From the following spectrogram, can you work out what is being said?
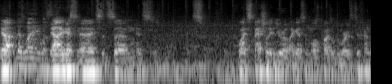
Yeah. That's why it was. Yeah, I guess uh, it's it's um, it's it's quite special in Europe. I guess in most parts of the world it's different,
